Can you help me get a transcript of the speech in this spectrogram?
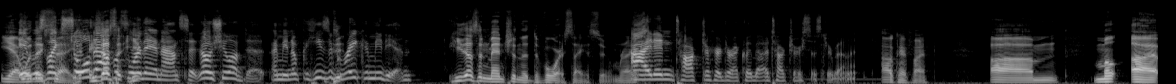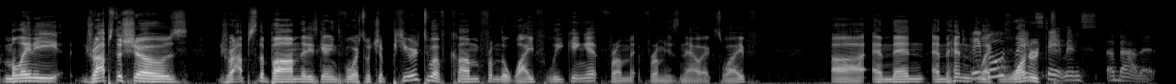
Yeah, it was like say? sold He out before he, they announced it. No, she loved it. I mean, he's a great comedian. He doesn't mention the divorce, I assume, right? I didn't talk to her directly, but I talked to her sister about it. Okay, fine. Um, uh, Mulaney drops the shows, drops the bomb that he's getting divorced, which appeared to have come from the wife leaking it from from his now ex-wife. Uh, and then and then They like both one made or two, statements about it.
